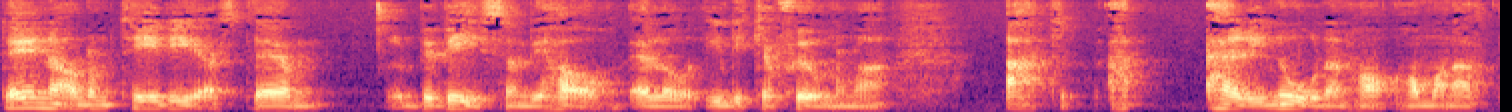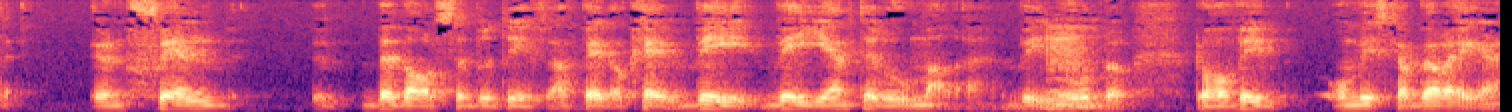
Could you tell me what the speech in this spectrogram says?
det är en av de tidigaste eh, bevisen vi har eller indikationerna att här i Norden har, har man haft en självbevarelsebedrift att veta okej vi, vi är inte romare. Vi mm. då, då har vi, om vi ska ha våra egna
